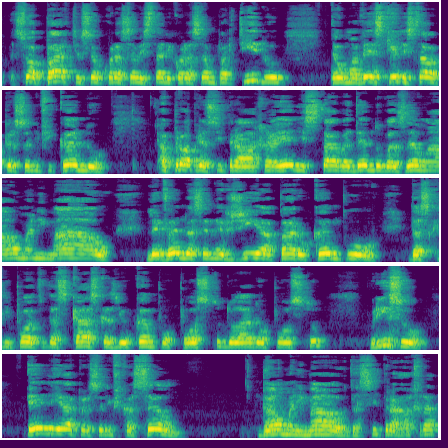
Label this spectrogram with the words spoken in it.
A pessoa parte, o seu coração está de coração partido. Então, uma vez que ele estava personificando a própria Citracha, ele estava dando vazão à alma animal, levando essa energia para o campo das cripotes, das cascas e o campo oposto, do lado oposto. Por isso, ele é a personificação da alma animal, da Sitra Achra,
